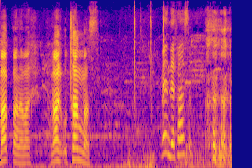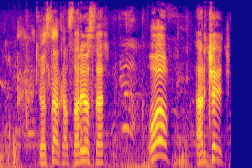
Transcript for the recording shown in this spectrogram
Bak bana bak. Bak utanmaz. Ben defansım. Göster kasları göster. Of! Erkek.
